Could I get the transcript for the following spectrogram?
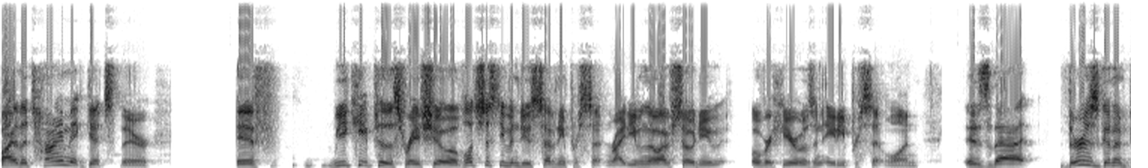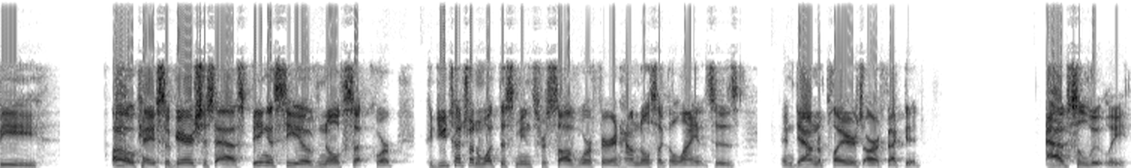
by the time it gets there, if we keep to this ratio of let's just even do 70%, right? Even though I've showed you over here was an 80% one, is that there is going to be. Oh, okay. So Garish just asked, being a CEO of Nullsec Corp, could you touch on what this means for Sov Warfare and how Nullsec alliances and down to players are affected? Absolutely.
